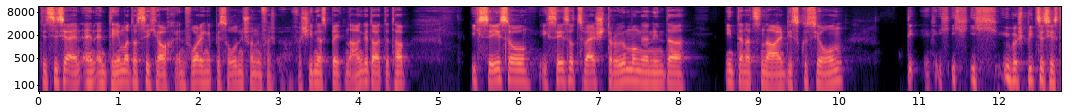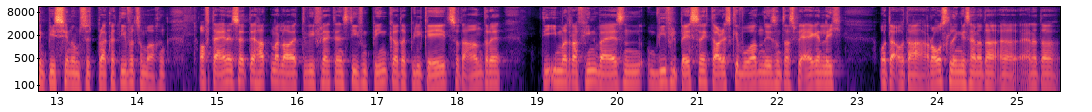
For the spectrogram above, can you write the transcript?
Das ist ja ein, ein, ein, Thema, das ich auch in vorigen Episoden schon in verschiedenen Aspekten angedeutet habe. Ich sehe so, ich sehe so zwei Strömungen in der internationalen Diskussion. Die, ich, ich, ich überspitze es jetzt ein bisschen, um es plakativer zu machen. Auf der einen Seite hat man Leute wie vielleicht einen Steven Pinker oder Bill Gates oder andere, die immer darauf hinweisen, um wie viel besser nicht alles geworden ist und dass wir eigentlich oder, oder Rosling ist einer der, äh, einer der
